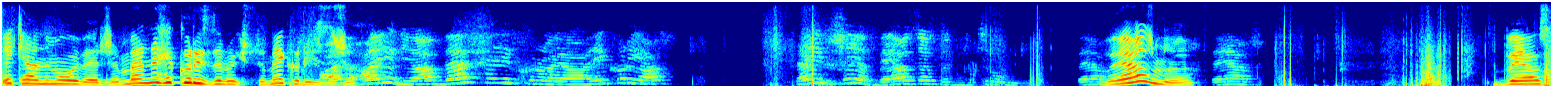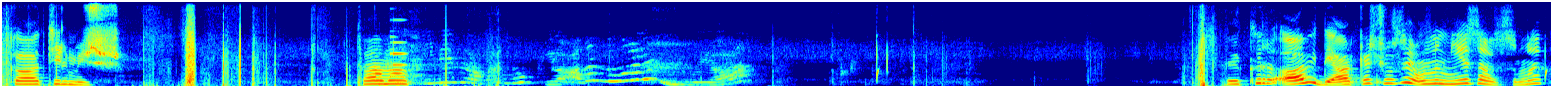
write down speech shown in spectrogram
Ve kendime oy vereceğim. Ben de hacker izlemek istiyorum. Hacker izleyeceğim. hayır ya ver hacker'a ya. Hacker yaz. Hayır şey yaz. Beyaz yaz da bitir onu. Beyaz. Beyaz mı? Beyaz. Beyaz katilmiş. Tamam. Hile bir adam yok ya. Adam duvarda duruyor ya. Hacker abi de arkadaş olsa onu niye satsın bak.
